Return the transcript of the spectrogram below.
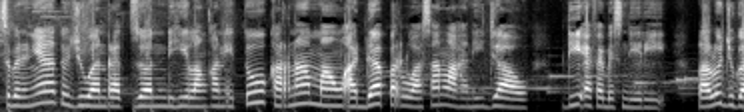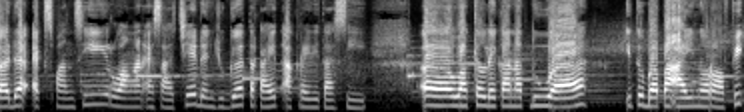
sebenarnya tujuan red zone dihilangkan itu karena mau ada perluasan lahan hijau di FEB sendiri. Lalu juga ada ekspansi ruangan SAC dan juga terkait akreditasi. E, Wakil Dekanat 2 itu Bapak Aino Rofik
